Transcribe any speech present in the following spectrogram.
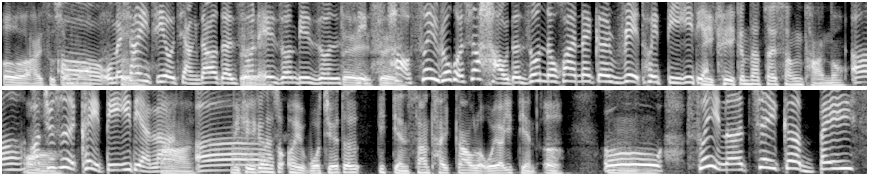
二啊，还是什么？哦，我们上一集有讲到的 Zone A、Zone B、Zone C 好，所以如果是好的 Zone 的话，那个 rate 会低一点你。可以跟他再商谈哦。哦哦，就是可以低一点啦。啊，你可以跟他说，哎，我觉得一点三太高了，我要一点二。哦，所以呢，这个 base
